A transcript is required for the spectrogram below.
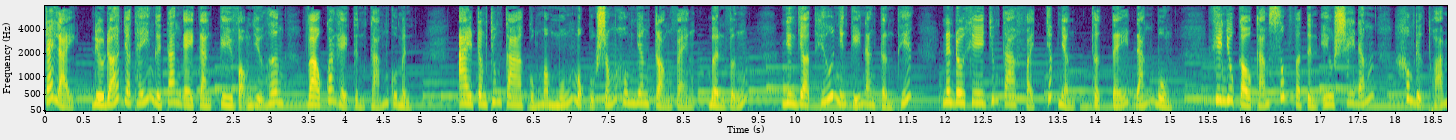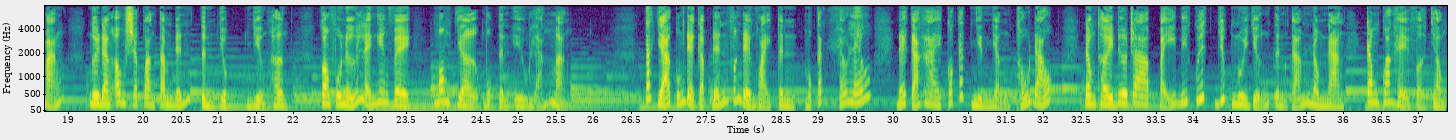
Trái lại, điều đó cho thấy người ta ngày càng kỳ vọng nhiều hơn vào quan hệ tình cảm của mình. Ai trong chúng ta cũng mong muốn một cuộc sống hôn nhân trọn vẹn, bền vững, nhưng do thiếu những kỹ năng cần thiết nên đôi khi chúng ta phải chấp nhận thực tế đáng buồn. Khi nhu cầu cảm xúc và tình yêu say đắm không được thỏa mãn, người đàn ông sẽ quan tâm đến tình dục nhiều hơn còn phụ nữ lại nghiêng về mong chờ một tình yêu lãng mạn. Tác giả cũng đề cập đến vấn đề ngoại tình một cách khéo léo để cả hai có cách nhìn nhận thấu đáo, đồng thời đưa ra 7 bí quyết giúp nuôi dưỡng tình cảm nồng nàn trong quan hệ vợ chồng.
